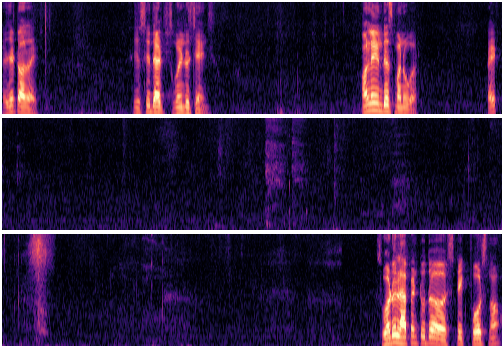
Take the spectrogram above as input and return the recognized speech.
Is it all right? You see that is going to change. Only in this maneuver right So, what will happen to the stick force now?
